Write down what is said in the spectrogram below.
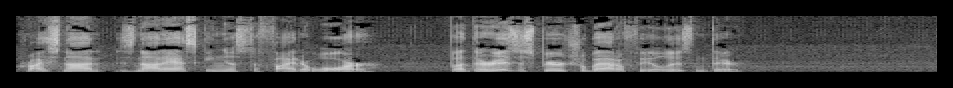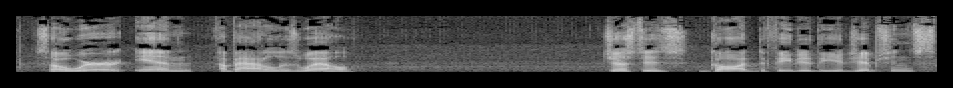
Christ not, is not asking us to fight a war, but there is a spiritual battlefield, isn't there? So we're in a battle as well. Just as God defeated the Egyptians,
